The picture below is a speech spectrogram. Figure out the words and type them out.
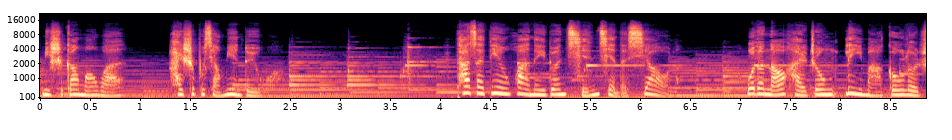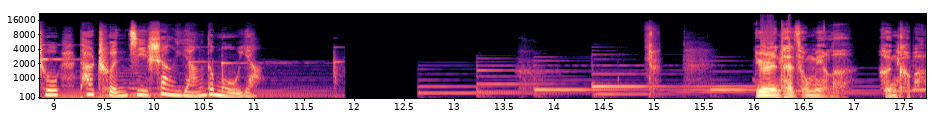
你是刚忙完，还是不想面对我？他在电话那端浅浅的笑了，我的脑海中立马勾勒出他唇际上扬的模样。女人太聪明了，很可怕的。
